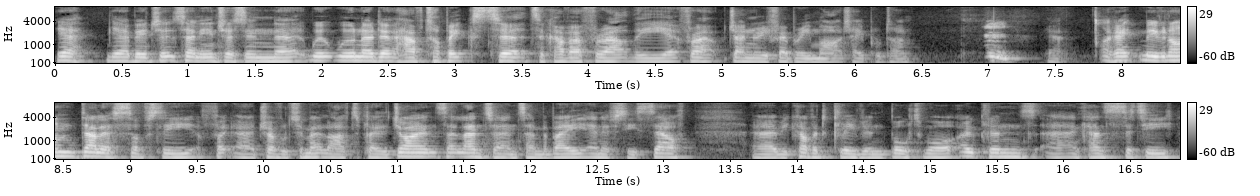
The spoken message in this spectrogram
Yeah, yeah, but it's certainly interesting. Uh, we'll, we'll no doubt have topics to, to cover throughout the uh, throughout January, February, March, April time. Mm. Yeah. Okay, moving on. Dallas obviously uh, travelled to MetLife to play the Giants. Atlanta and Tampa Bay, NFC South. Uh, we covered Cleveland, Baltimore, Oakland, uh, and Kansas City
